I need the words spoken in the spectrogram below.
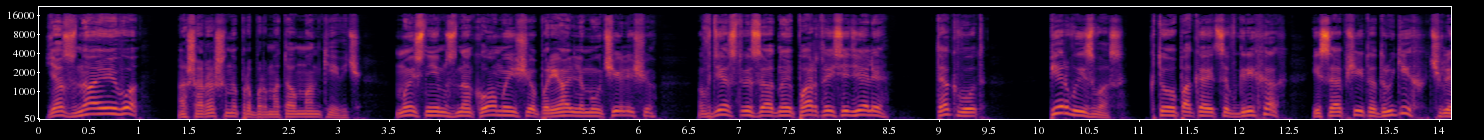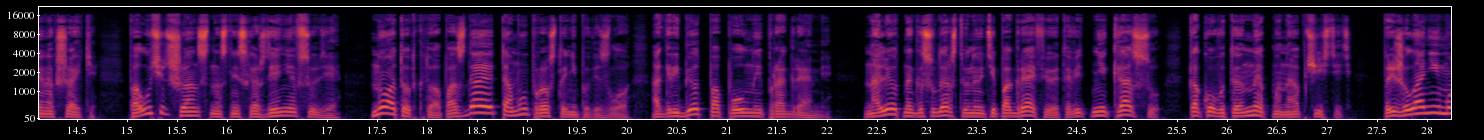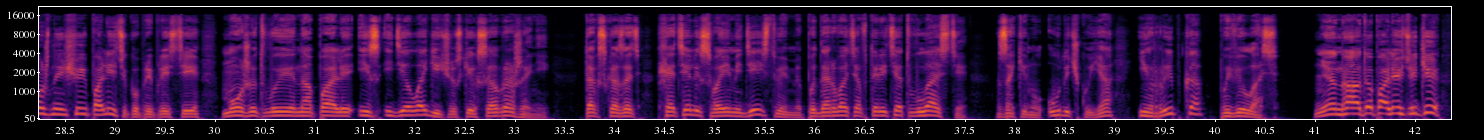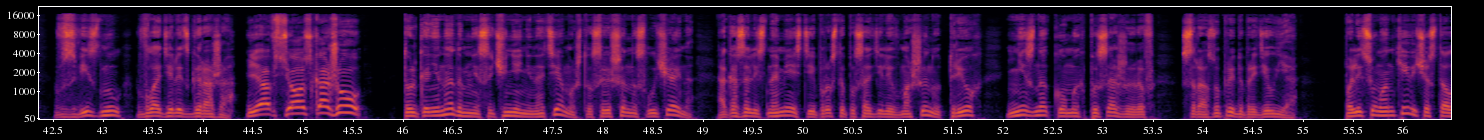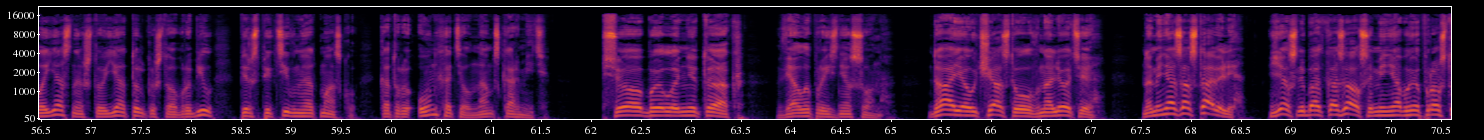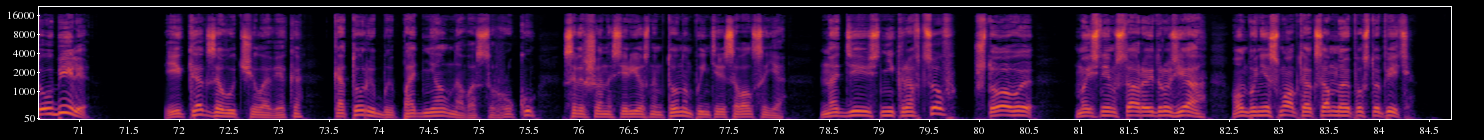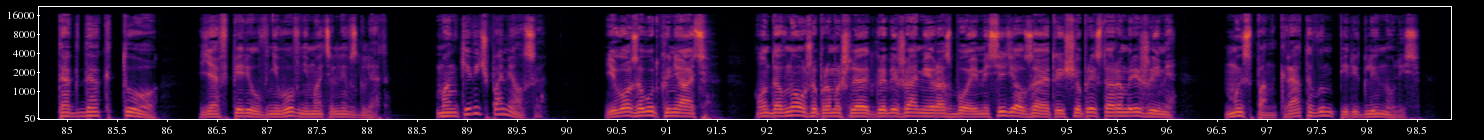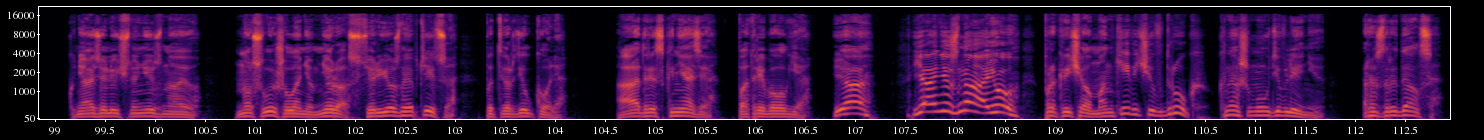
Я знаю его...» — ошарашенно пробормотал Манкевич. Мы с ним знакомы еще по реальному училищу. В детстве за одной партой сидели. Так вот, первый из вас, кто покается в грехах и сообщит о других членах шайки, получит шанс на снисхождение в суде. Ну а тот, кто опоздает, тому просто не повезло, а гребет по полной программе. Налет на государственную типографию — это ведь не кассу какого-то Непмана обчистить. При желании можно еще и политику приплести. Может, вы напали из идеологических соображений. Так сказать, хотели своими действиями подорвать авторитет власти. Закинул удочку я, и рыбка повелась. «Не надо политики!» — взвизгнул владелец гаража. «Я все скажу!» «Только не надо мне сочинений на тему, что совершенно случайно оказались на месте и просто посадили в машину трех незнакомых пассажиров», — сразу предупредил я. По лицу Манкевича стало ясно, что я только что обрубил перспективную отмазку, которую он хотел нам скормить. «Все было не так», — вяло произнес он. «Да, я участвовал в налете, но меня заставили. Если бы отказался, меня бы просто убили». «И как зовут человека, который бы поднял на вас руку?» Совершенно серьезным тоном поинтересовался я. «Надеюсь, не Кравцов?» «Что вы? Мы с ним старые друзья. Он бы не смог так со мной поступить». «Тогда кто?» Я вперил в него внимательный взгляд. Манкевич помялся. «Его зовут князь. Он давно уже промышляет грабежами и разбоями, сидел за это еще при старом режиме». Мы с Панкратовым переглянулись. «Князя лично не знаю, но слышал о нем не раз. Серьезная птица», — подтвердил Коля. «Адрес князя», — потребовал я. «Я... я не знаю!» — прокричал Манкевич и вдруг, к нашему удивлению, разрыдался.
